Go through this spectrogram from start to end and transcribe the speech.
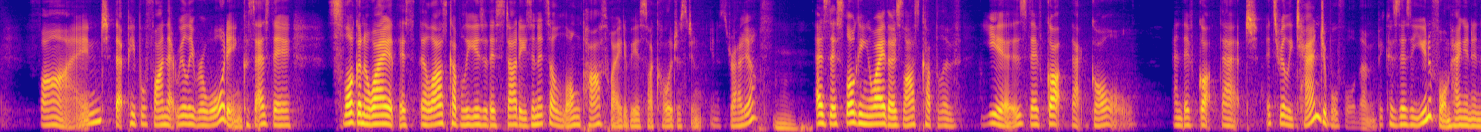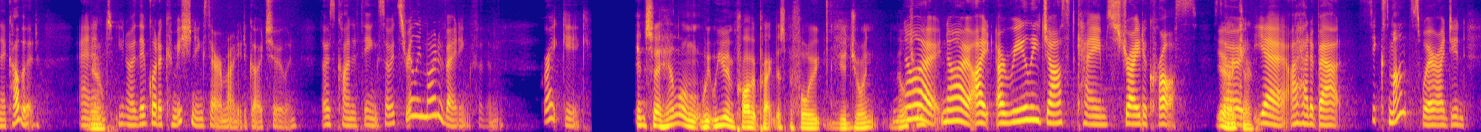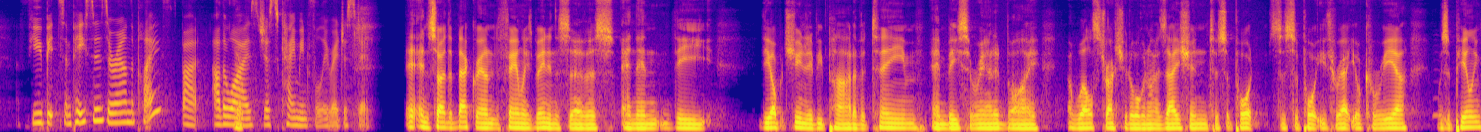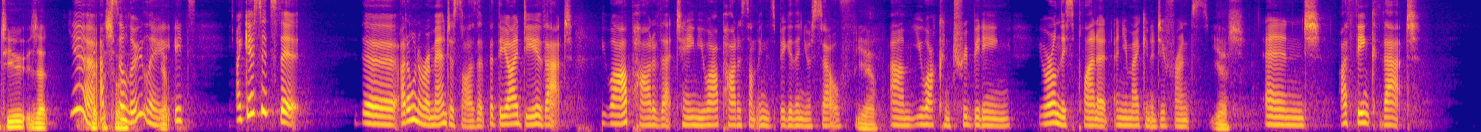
find that people find that really rewarding because as they're slogging away at their, their last couple of years of their studies, and it's a long pathway to be a psychologist in, in Australia, mm. as they're slogging away those last couple of years, they've got that goal and they've got that it's really tangible for them because there's a uniform hanging in their cupboard and you know they've got a commissioning ceremony to go to and those kind of things. So it's really motivating for them. Great gig And so, how long were you in private practice before you joined the military? no no I, I really just came straight across Yeah, okay. yeah i had about six months where i did a few bits and pieces around the place but otherwise just came in fully registered A- And so the background, the family's been in the service, and then the the opportunity to be part of a team and be surrounded by a well structured organisation to support to support you throughout your career was appealing to you. Is that Yeah, that the sort of- absolutely. Yep. It's, I guess it's the, the I don't want to romanticize it, but the idea that you are part of that team, you are part of something that's bigger than yourself. yeah Um, you are contributing. You're on this planet, and you're making a difference. yes And I think that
